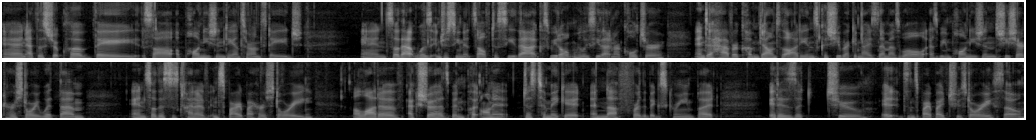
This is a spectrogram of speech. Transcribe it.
And at the strip club, they saw a Polynesian dancer on stage. And so that was interesting itself to see that because we don't really see that in our culture. And to have her come down to the audience because she recognized them as well as being Polynesians, she shared her story with them. And so this is kind of inspired by her story. A lot of extra has been put on it just to make it enough for the big screen, but it is a true, it's inspired by a true story. So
